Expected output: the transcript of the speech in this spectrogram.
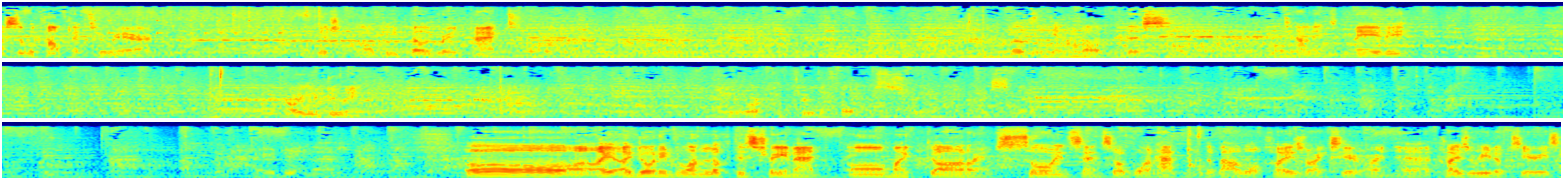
Civil Conflict, here we are. Foundation of the Belgrade Pact. Doesn't get involved in this. Italians, maybe. How are you doing? Are you working through the focus tree nicely. Oh, I, I don't even want to look at this tree, man. Oh my god, I'm so incensed of what happened in the Balbo series, or in, uh, Kaiserredux series.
